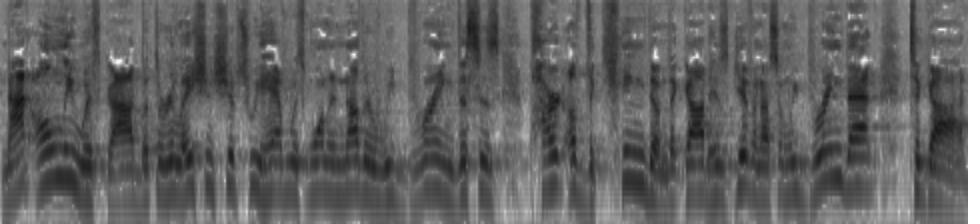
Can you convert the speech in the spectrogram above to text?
not only with God, but the relationships we have with one another we bring. This is part of the kingdom that God has given us, and we bring that to God.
